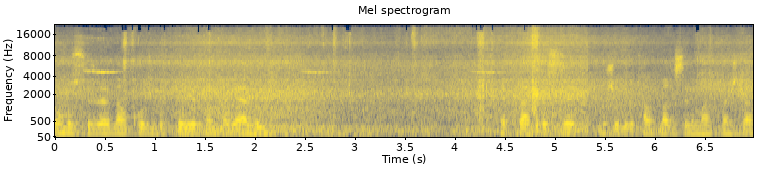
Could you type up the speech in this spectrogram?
Domuz sürülerinden kurtulduk buraya sonuna geldik. Etrafı da size bu şekilde tanıtmak istedim arkadaşlar.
